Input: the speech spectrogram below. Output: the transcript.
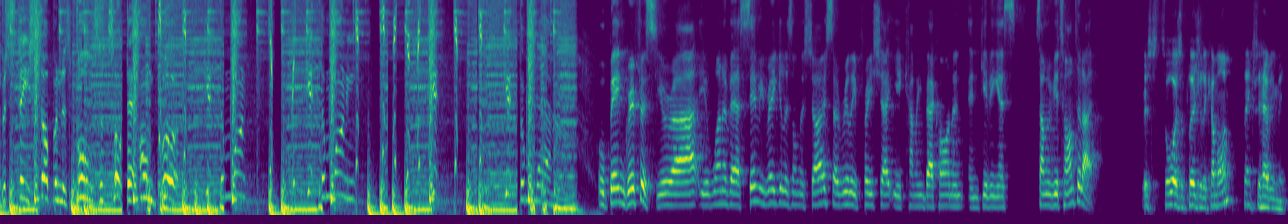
but stay stubborn as bulls and talk their own book. Get the money, get the money, get, get the money. Well, Ben Griffiths, you're uh, you're one of our semi-regulars on the show, so really appreciate you coming back on and, and giving us some of your time today. Chris, it's always a pleasure to come on. Thanks for having me.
